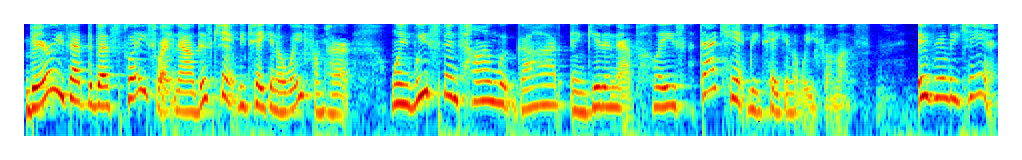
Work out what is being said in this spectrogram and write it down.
Mary's at the best place right now. This can't be taken away from her. When we spend time with God and get in that place, that can't be taken away from us. It really can't.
